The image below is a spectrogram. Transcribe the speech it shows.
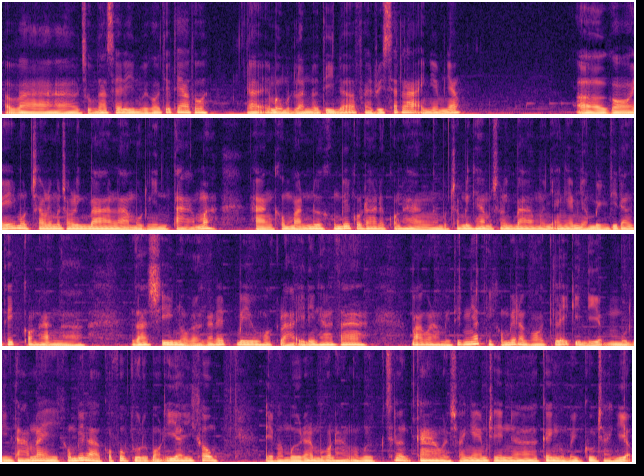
và chúng ta sẽ đến với gói tiếp theo thôi. Đấy, mở một lần nữa tí nữa phải reset lại anh em nhé. Ờ, gói 100 đến 103 là 1008 à. Hàng không bán được không biết có ra được con hàng 102 103 không? Anh em nhà mình thì đang thích con hàng uh, hoặc là Gareth Bale hoặc là Eden Hazard. Ba con hàng mình thích nhất thì không biết là gói lễ kỷ niệm 1008 này không biết là có phục thù được bọn EA không? Để mà mở ra một con hàng có một chất lượng cao để cho anh em trên uh, kênh của mình cùng trải nghiệm.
